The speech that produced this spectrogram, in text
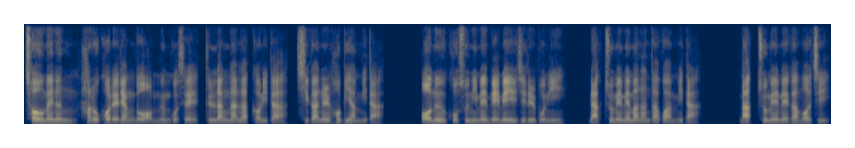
처음에는 하루 거래량도 없는 곳에 들락날락거리다 시간을 허비합니다. 어느 고수님의 매매일지를 보니 낙주매매만 한다고 합니다. 낙주매매가 뭐지?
